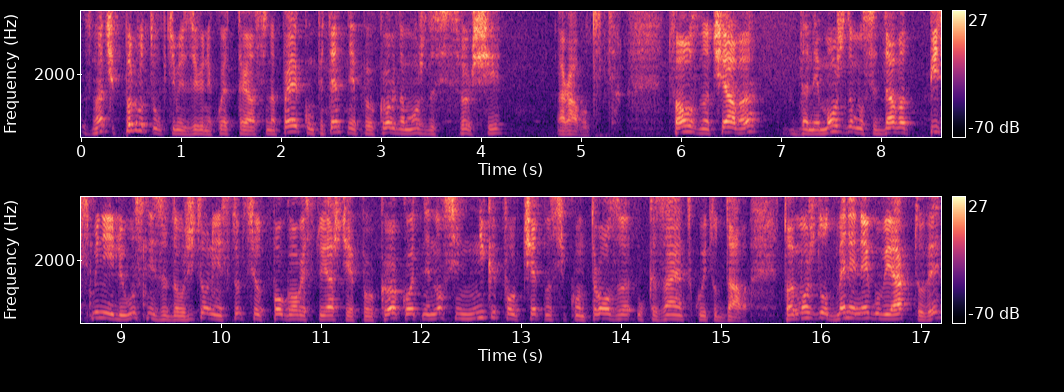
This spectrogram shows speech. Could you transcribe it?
Значи първото оптимизиране, което трябва да се направи, е компетентният прокурор да може да си свърши работата. Това означава да не може да му се дават писмени или устни задължителни инструкции от по-горе стоящия прокурор, който не носи никаква отчетност и контрол за указанията, които дава. Той може да отмене негови актове,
